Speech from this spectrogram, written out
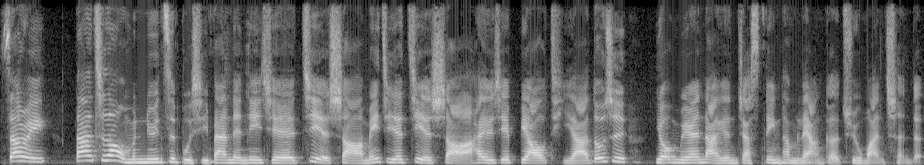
，sorry。大家知道我们女子补习班的那些介绍，每一集的介绍啊，还有一些标题啊，都是由 Miranda 跟 Justine 他们两个去完成的。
